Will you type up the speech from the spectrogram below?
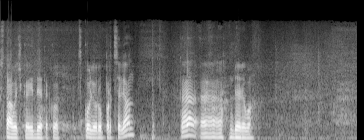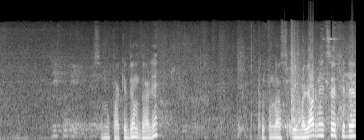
Вставочка йде такого з кольору порцелян та е, дерево. Саме так, ідемо далі. Тут у нас і малярний цех іде,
